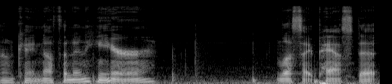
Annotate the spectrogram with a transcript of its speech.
Okay, nothing in here. Unless I passed it.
